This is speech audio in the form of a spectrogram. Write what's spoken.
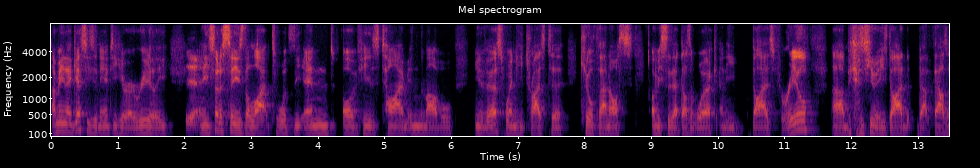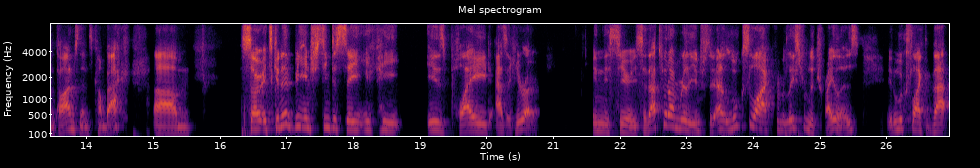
I mean, I guess he's an anti-hero, really. Yeah. And he sort of sees the light towards the end of his time in the Marvel universe when he tries to kill Thanos. Obviously, that doesn't work, and he dies for real uh, because you know he's died about a thousand times and then's come back. Um, so it's going to be interesting to see if he is played as a hero in this series. So that's what I'm really interested. In. And it looks like, from at least from the trailers, it looks like that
